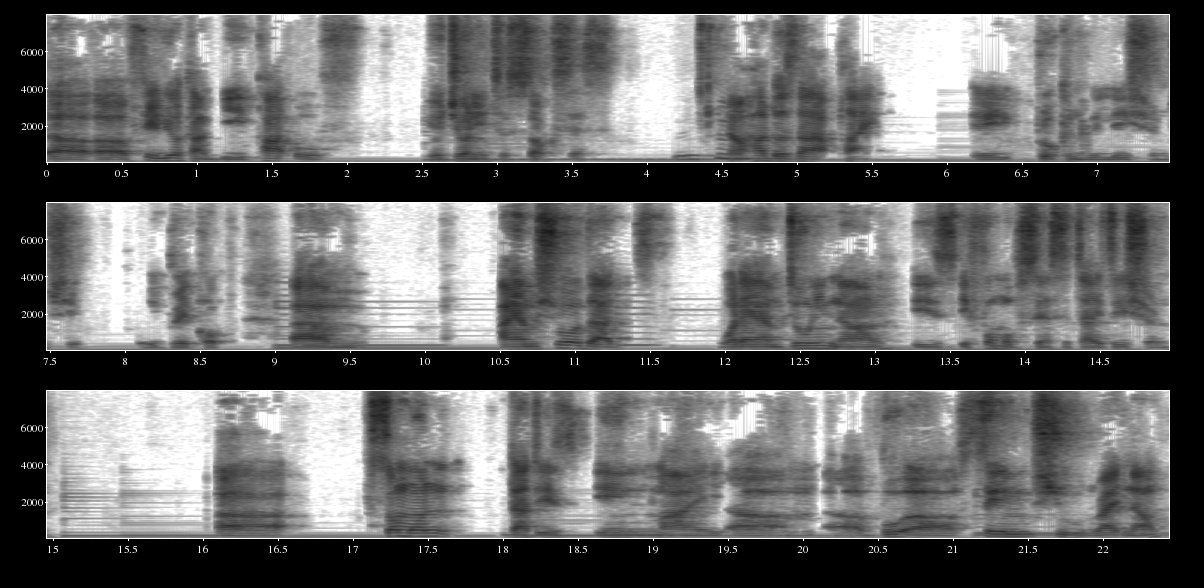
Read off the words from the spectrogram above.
uh, uh, failure can be part of your journey to success. Mm-hmm. Now, how does that apply a broken relationship or a breakup? Um, I am sure that what I am doing now is a form of sensitization. Uh, someone that is in my um, uh, bo- uh, same shoe right now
